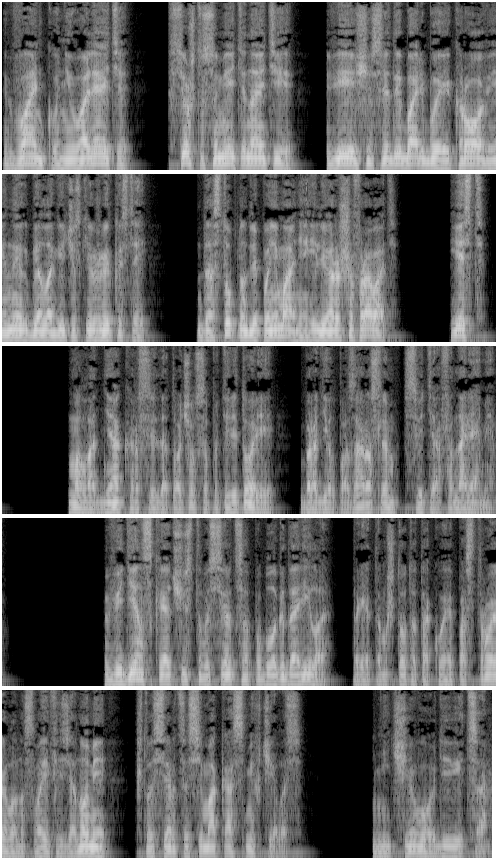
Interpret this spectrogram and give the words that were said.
«Ваньку не валяйте. Все, что сумеете найти. Вещи, следы борьбы, крови, иных биологических жидкостей. Доступно для понимания или расшифровать? Есть?» Молодняк рассредоточился по территории, бродил по зарослям, светя фонарями. Введенская от чистого сердца поблагодарила, при этом что-то такое построила на своей физиономии, что сердце Симака смягчилось. Ничего, девица.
